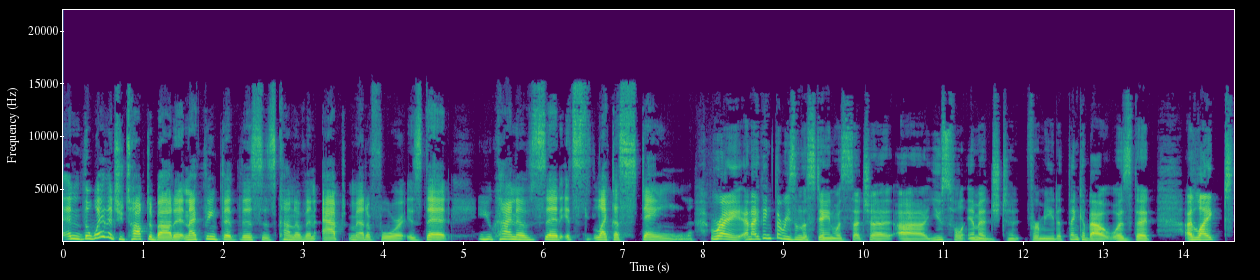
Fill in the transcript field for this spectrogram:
And the way that you talked about it, and I think that this is kind of an apt metaphor, is that you kind of said it's like a stain. Right. And I think the reason the stain was such a uh, useful image to, for me to think about was that I liked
